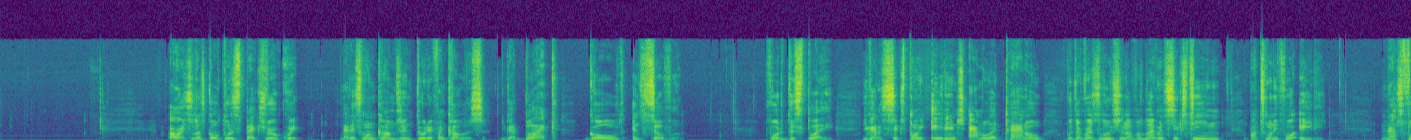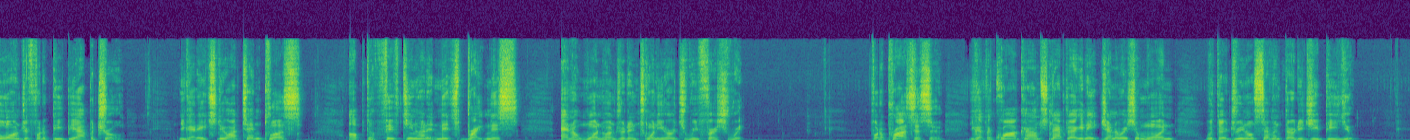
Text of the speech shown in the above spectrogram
All right, so let's go through the specs real quick. Now, this one comes in three different colors. You got black, gold, and silver. For the display, you got a 6.8 inch AMOLED panel with a resolution of 1116 by 2480. And that's 400 for the PPI Patrol. You got HDR10 Plus, up to 1500 nits brightness, and a 120 hertz refresh rate. For the processor, you got the Qualcomm Snapdragon 8 Generation 1 with the Adreno 730 GPU.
